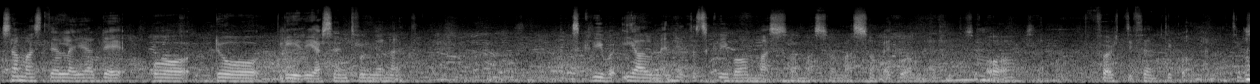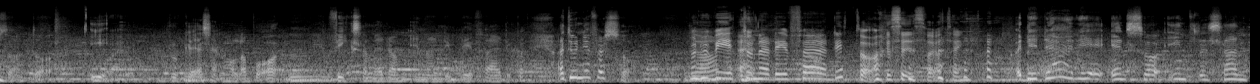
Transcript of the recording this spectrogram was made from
sammanställer jag det och då blir jag sen tvungen att skriva i allmänhet att skriva om massor, massor, massor med gånger. Så, och så 40-50 gånger någonting sånt. Och i, brukar jag sen hålla på och fixa med dem innan de blir färdiga. Att ungefär så. Men Ja. hur vet du när det är färdigt då? Precis vad jag tänkte. Det där är en så intressant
